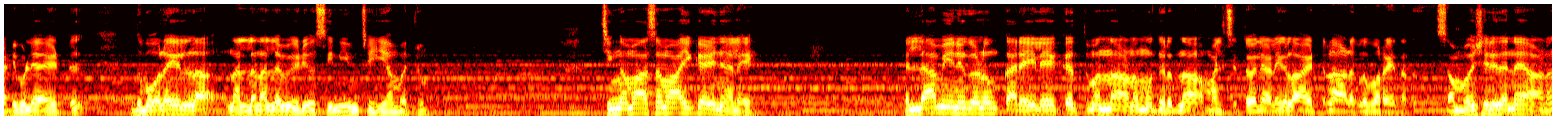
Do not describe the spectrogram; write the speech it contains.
അടിപൊളിയായിട്ട് ഇതുപോലെയുള്ള നല്ല നല്ല വീഡിയോസ് ഇനിയും ചെയ്യാൻ പറ്റും. ചിങ്ങമാസമായി കഴിഞ്ഞാലേ എല്ലാ മീനുകളും കരയിലേക്ക് എത്തുമെന്നാണ് മുതിർന്ന മത്സ്യത്തൊഴിലാളികളായിട്ടുള്ള ആളുകൾ പറയുന്നത്. സംഭവം ശരി തന്നെയാണ്.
